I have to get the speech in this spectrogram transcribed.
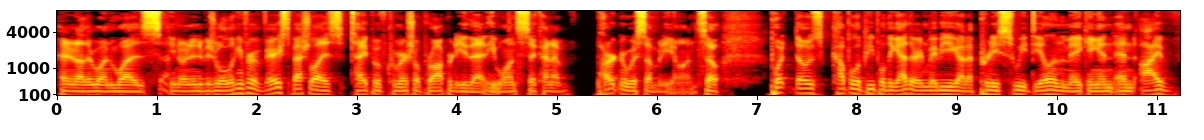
and another one was you know an individual looking for a very specialized type of commercial property that he wants to kind of partner with somebody on. So put those couple of people together and maybe you got a pretty sweet deal in the making. And and I've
